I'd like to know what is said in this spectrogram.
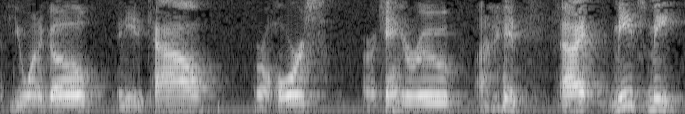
If you want to go and eat a cow or a horse or a kangaroo. I mean, all right, meat's meat,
